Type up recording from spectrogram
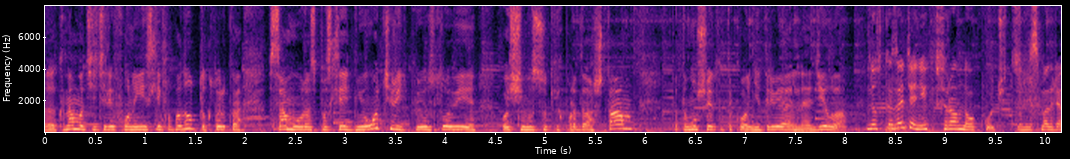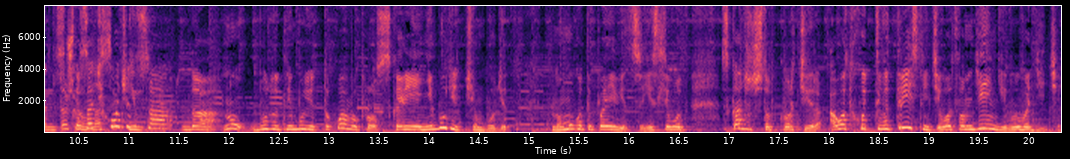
э, к нам эти телефоны, если попадут, то только в самую распоследнюю очередь при условии очень высоких продаж там, потому что это такое нетривиальное дело. Но сказать о них все равно хочется, несмотря на то, что Сказать у нас их не хочется, будет. да. Ну, будут, не будет такой вопрос. Скорее не будет, чем будет. Но могут и появиться. Если вот скажет штаб-квартира, а вот хоть вы тресните, вот вам деньги, выводите.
